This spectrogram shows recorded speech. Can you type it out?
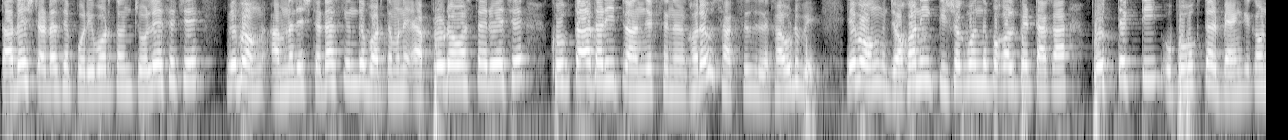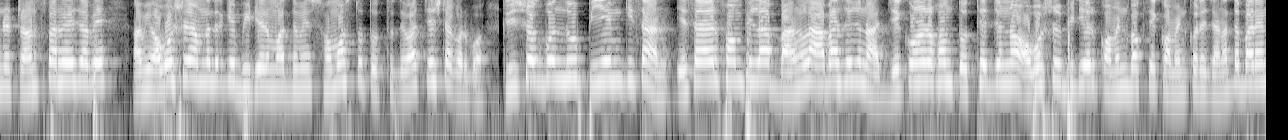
তাদের স্ট্যাটাসে পরিবর্তন চলে এসেছে এবং আপনাদের স্ট্যাটাস কিন্তু বর্তমানে অ্যাপ্রুভড অবস্থায় রয়েছে। খুব তাড়াতাড়ি ট্রানজ্যাকশনের ঘরেও সাকসেস লেখা উঠবে। এবং যখনই কৃষক বন্ধু প্রকল্পের টাকা প্রত্যেকটি উপভোক্তার ব্যাংক অ্যাকাউন্টে ট্রান্সফার হয়ে যাবে, আমি অবশ্যই আপনাদেরকে ভিডিওর মাধ্যমে সমস্ত তথ্য দেওয়ার চেষ্টা করব। Krishak Bandhu PM Kisan, SIR form fill Bangla Awas Yojana, যে কোনো রকম তথ্যের জন্য অবশ্যই ভিডিওর কমেন্ট বক্সে কমেন্ট করে জানাতে পারেন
